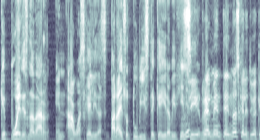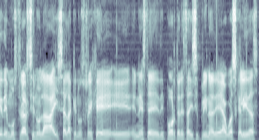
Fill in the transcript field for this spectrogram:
que puedes nadar en aguas gélidas. ¿Para eso tuviste que ir a Virginia? Sí, realmente no es que le tuve que demostrar, sino la AISA, la que nos rige eh, en este deporte, en esta disciplina de aguas gélidas,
